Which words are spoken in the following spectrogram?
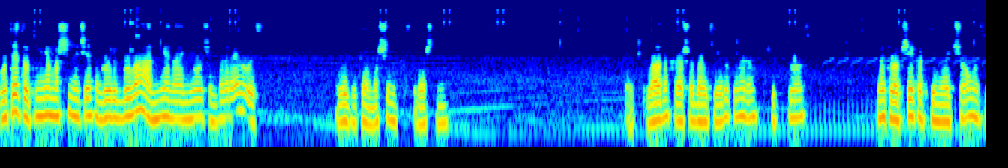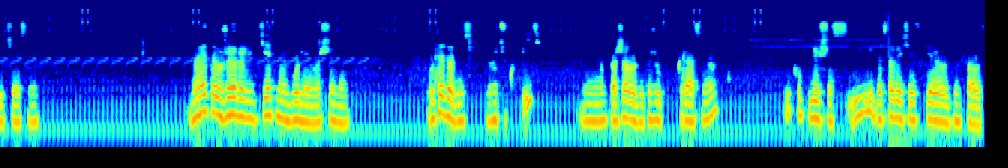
вот эта вот у меня машина, честно говоря, была, а мне она не очень понравилась. Ой, какая машинка страшная. Так, ладно, хорошо, давайте эту посмотрим. Что тут у нас? Ну это вообще как-то ни о чем, если честно. Но это уже раритетная более машина. Вот эту вот хочу купить. Пожалуй, закажу красную. И куплю сейчас. И доставлю себе в первый геймхаус.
